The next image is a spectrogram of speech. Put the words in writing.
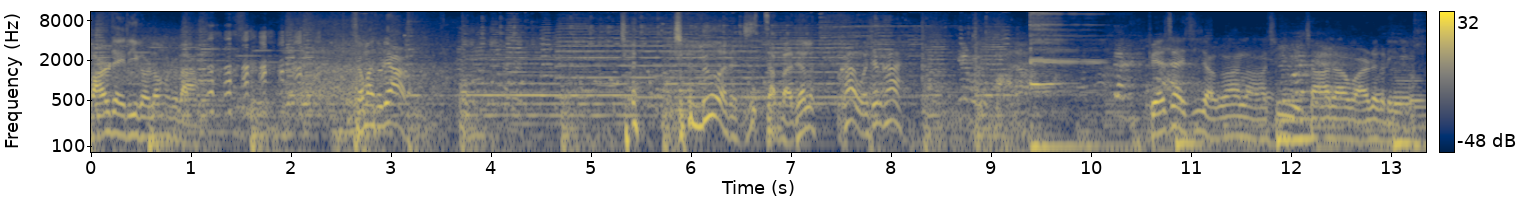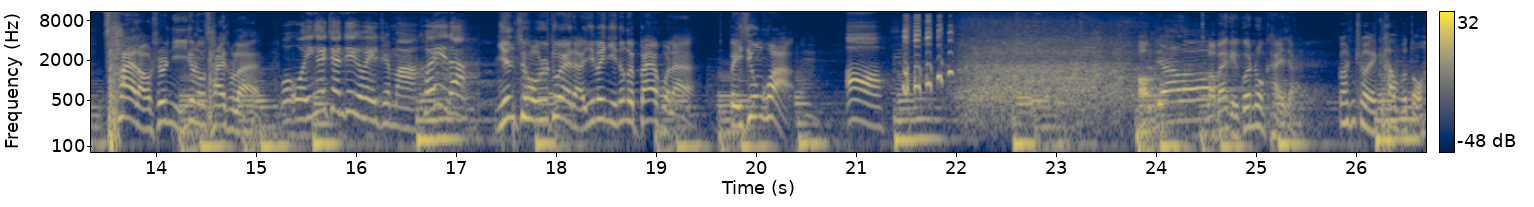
玩这立根扔是吧？行吧，就这样吧。这这乐的，这怎么的了？看我先看。别在犄角旮旯叽叽喳喳玩这个铃。蔡老师，你一定能猜出来。我我应该站这个位置吗？可以的。您最后是对的，因为你能给掰回来。北京话。哦。好，老白给观众看一下。观众也看不懂。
